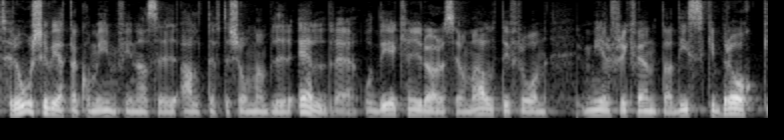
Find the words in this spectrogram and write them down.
tror sig veta kommer infinna sig allt eftersom man blir äldre. Och det kan ju röra sig om allt ifrån mer frekventa diskbråck,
